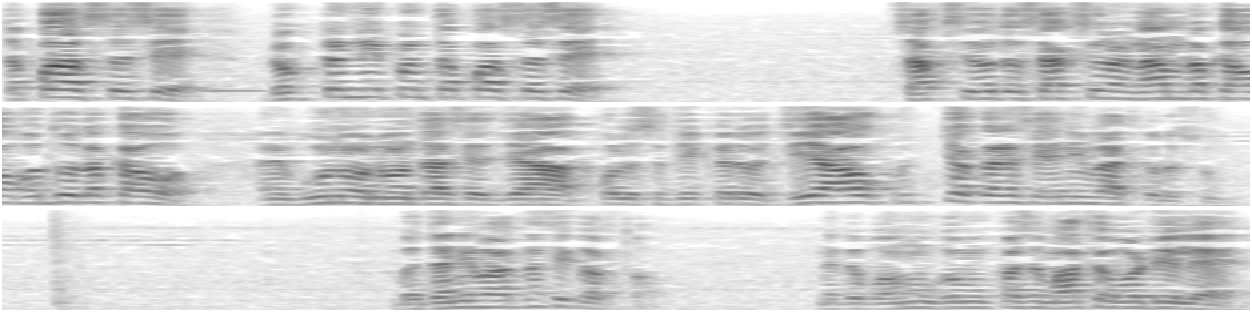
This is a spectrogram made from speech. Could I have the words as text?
તપાસ થશે. ડોક્ટરની પણ તપાસ થશે. સાક્ષીઓ તો સાક્ષીઓના નામ લખાવો, બધું લખાવો. અને ગુનો નોંધાશે. જે આ પોલીસ અધિકારીઓ જે આવો કૃત્ય કરે છે, એની વાત કરું છું. બધાની વાત નથી કરતો. ને કે અમુક અમુક પાસે માથે ઓઢી લે.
